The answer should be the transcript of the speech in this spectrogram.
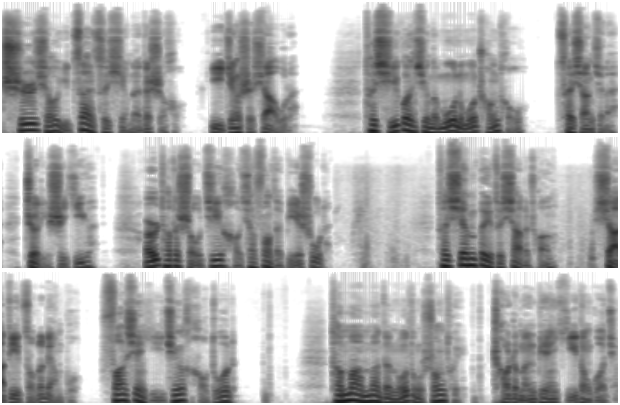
池小雨再次醒来的时候，已经是下午了。他习惯性的摸了摸床头，才想起来这里是医院，而他的手机好像放在别墅了。他掀被子下了床，下地走了两步，发现已经好多了。他慢慢的挪动双腿，朝着门边移动过去，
